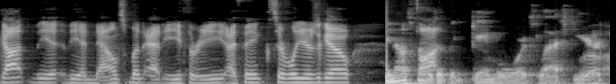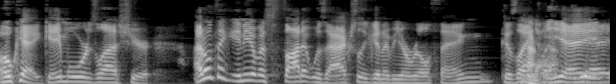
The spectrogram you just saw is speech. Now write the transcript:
got the the announcement at e3 i think several years ago The announcement Thought- was at the Game Awards last year. okay game awards last year I don't think any of us thought it was actually going to be a real thing because like No. EA,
